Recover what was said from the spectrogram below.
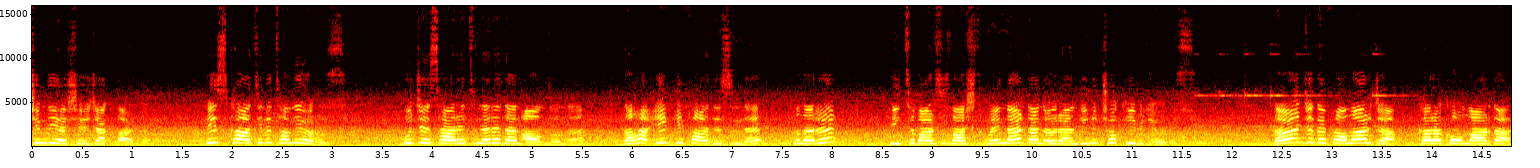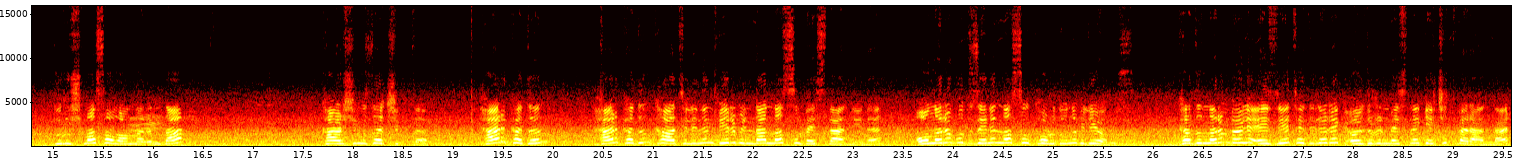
şimdi yaşayacaklardı. Biz katili tanıyoruz. Bu cesareti nereden aldığını, daha ilk ifadesinde Pınar'ı itibarsızlaştırmayı nereden öğrendiğini çok iyi biliyoruz. Daha önce defalarca karakollarda, duruşma salonlarında karşımıza çıktı. Her kadın, her kadın katilinin birbirinden nasıl beslendiğini, onları bu düzenin nasıl koruduğunu biliyoruz. Kadınların böyle eziyet edilerek öldürülmesine geçit verenler,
